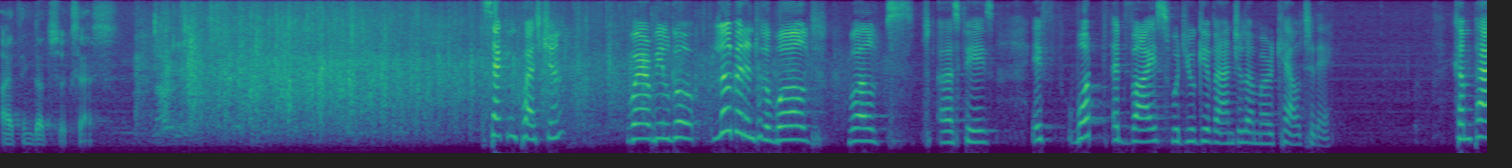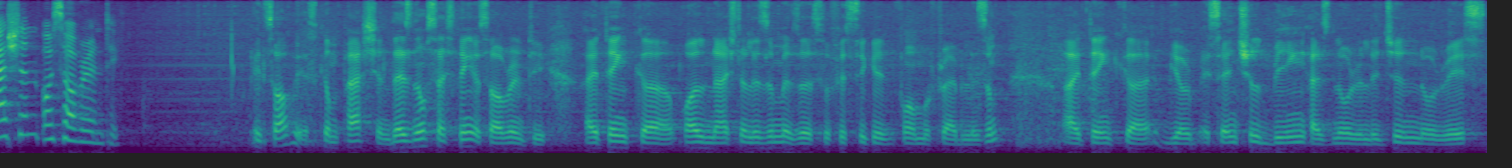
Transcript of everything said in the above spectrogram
I think that's success. second question, where we'll go a little bit into the world, world uh, phase. If, what advice would you give Angela Merkel today? Compassion or sovereignty? It's obvious, compassion. There's no such thing as sovereignty. I think uh, all nationalism is a sophisticated form of tribalism. I think uh, your essential being has no religion, no race,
